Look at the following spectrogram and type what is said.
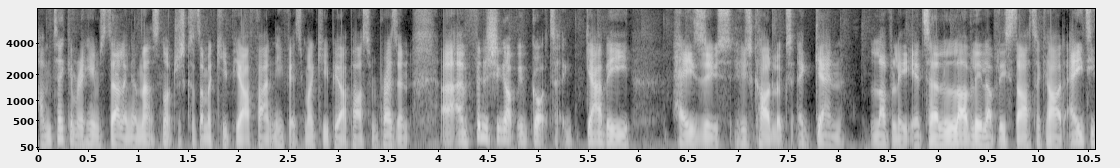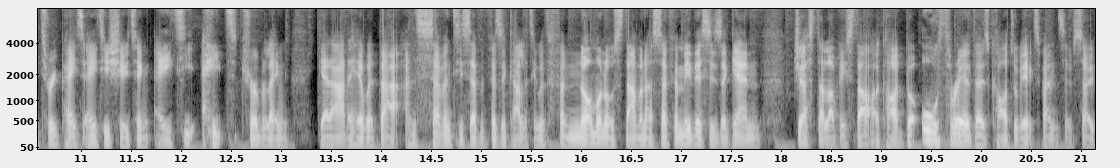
I'm taking Raheem Sterling, and that's not just because I'm a QPR fan. He fits my QPR past and present. Uh, and finishing up, we've got Gabby Jesus, whose card looks again lovely. It's a lovely, lovely starter card. 83 pace, 80 shooting, 88 dribbling. Get out of here with that. And 77 physicality with phenomenal stamina. So for me, this is, again, just a lovely starter card. But all three of those cards will be expensive. So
